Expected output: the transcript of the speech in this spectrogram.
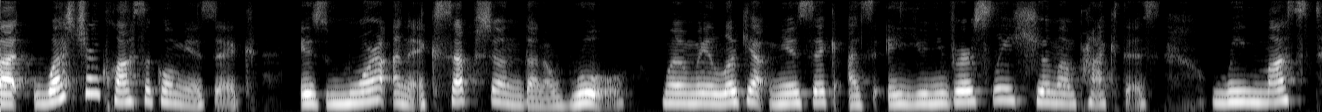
But Western classical music is more an exception than a rule. When we look at music as a universally human practice, we must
